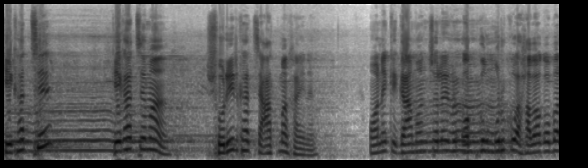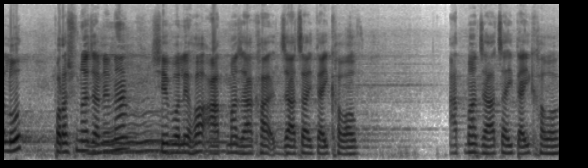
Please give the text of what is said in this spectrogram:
কে খাচ্ছে? কে খাচ্ছে, মা? শরীর খাচ্ছে, আত্মা খায় না। অনেকে গ্রাম অঞ্চলের অজ্ঞ, মূর্খ হাওয়া গবা লোক পড়াশোনা জানে না। সে বলে, হ, আত্মা যা খা, যা চাই তাই খাওয়াও। আত্মা যা চাই তাই খাওয়াও।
